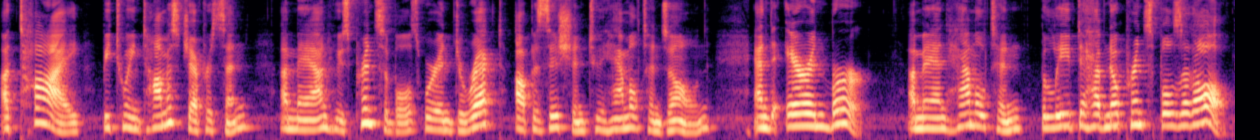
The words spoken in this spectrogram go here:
A tie between Thomas Jefferson, a man whose principles were in direct opposition to Hamilton's own, and Aaron Burr, a man Hamilton believed to have no principles at all.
